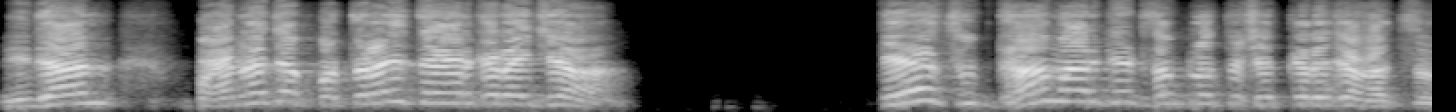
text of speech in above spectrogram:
निदान पानाच्या पत्राही तयार करायच्या ते सुद्धा मार्केट संपलं तो शेतकऱ्याच्या हातचं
